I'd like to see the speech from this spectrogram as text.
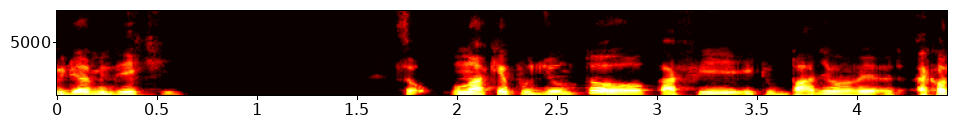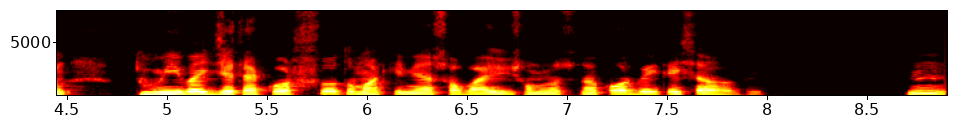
ভিডিও আমি দেখি। সো ওনাকে পর্যন্ত কাফি একটু বাজেভাবে, এখন তুমি ভাই যেটা করছ, তোমাকে নিয়ে সবাই সমালোচনা করবে, এটাই স্বাভাবিক। হুম।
